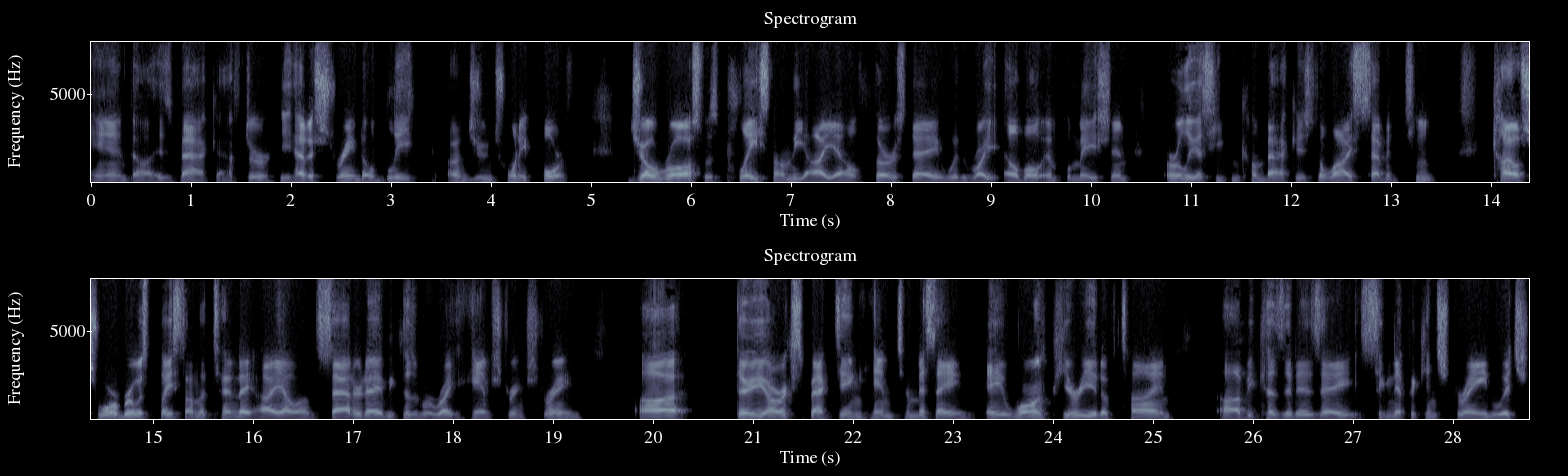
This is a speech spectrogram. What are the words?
and uh, is back after he had a strained oblique on June 24th. Joe Ross was placed on the IL Thursday with right elbow inflammation. Earliest he can come back is July 17th. Kyle Schwarber was placed on the 10 day IL on Saturday because of a right hamstring strain. Uh, they are expecting him to miss a, a long period of time uh, because it is a significant strain, which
